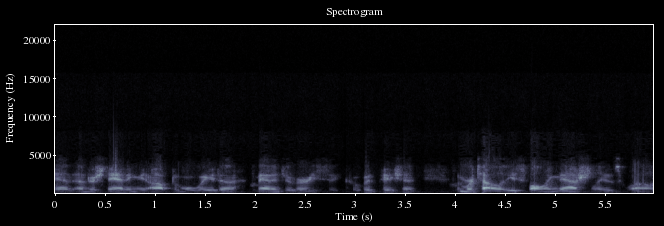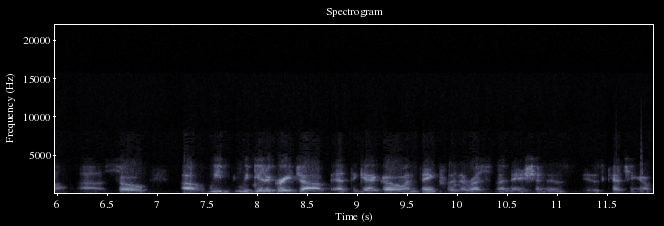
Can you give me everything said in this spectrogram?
and understanding the optimal way to manage a very sick COVID patient. The mortality is falling nationally as well. Uh, so uh, we, we did a great job at the get-go, and thankfully the rest of the nation is, is catching up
